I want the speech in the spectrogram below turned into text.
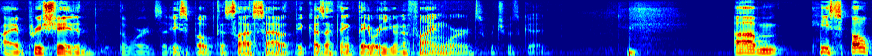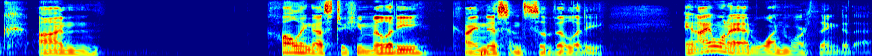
I appreciated the words that he spoke this last Sabbath because I think they were unifying words, which was good. Um, he spoke on calling us to humility, kindness, and civility. And I want to add one more thing to that.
